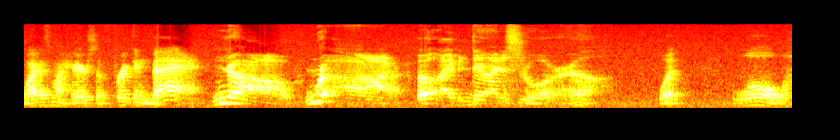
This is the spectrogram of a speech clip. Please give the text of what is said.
Why is my hair so freaking bad? No! Rawr! Oh, I'm a dinosaur! Oh. What? Whoa.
